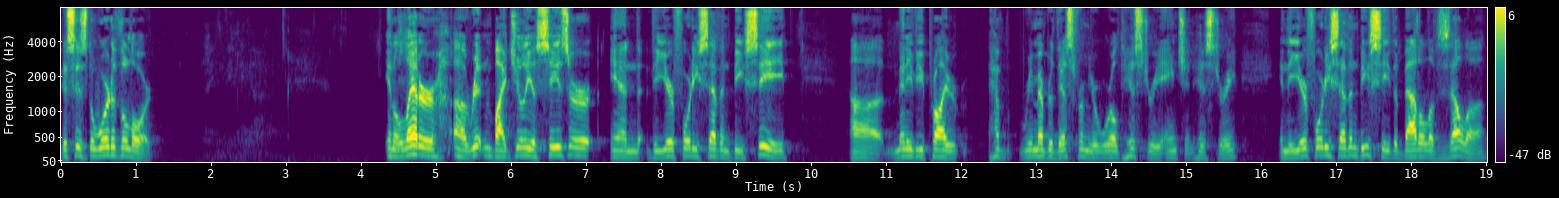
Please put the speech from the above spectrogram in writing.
This is the word of the Lord. In a letter uh, written by Julius Caesar in the year 47 BC, uh, many of you probably have remembered this from your world history, ancient history. In the year 47 BC, the Battle of Zela,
